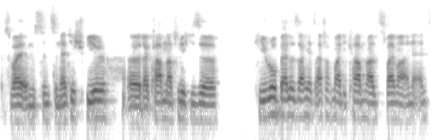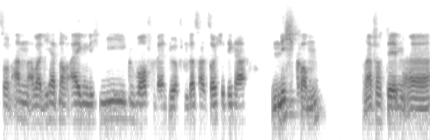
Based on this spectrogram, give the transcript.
das war ja im Cincinnati-Spiel, äh, da kamen natürlich diese Hero-Bälle, sag ich jetzt einfach mal, die kamen halt zweimal in der Endzone an, aber die hätten auch eigentlich nie geworfen werden dürfen, dass halt solche Dinger nicht kommen und einfach den, äh,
